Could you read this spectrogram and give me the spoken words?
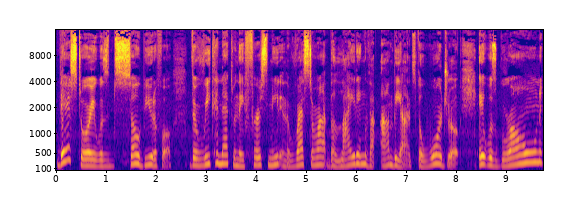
Their story was so beautiful. The reconnect when they first meet in the restaurant, the lighting, the ambiance, the wardrobe. It was grown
